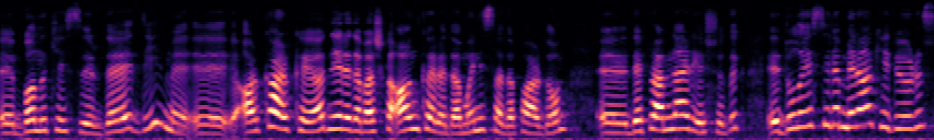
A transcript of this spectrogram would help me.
e, Balıkesir'de değil mi E, arka arkaya nerede başka Ankara'da Manisa'da pardon e, depremler yaşadık. Dolayısıyla merak ediyoruz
